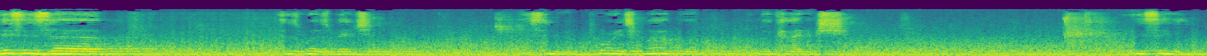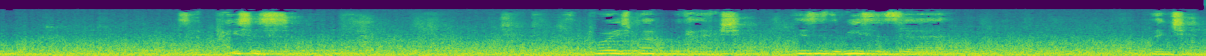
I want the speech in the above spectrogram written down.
this is, uh, this was mentioned. This is Boris Mappa Makadish. Listen, so priestess Boris Mappa Makadish. This is the reasons uh, mentioned.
